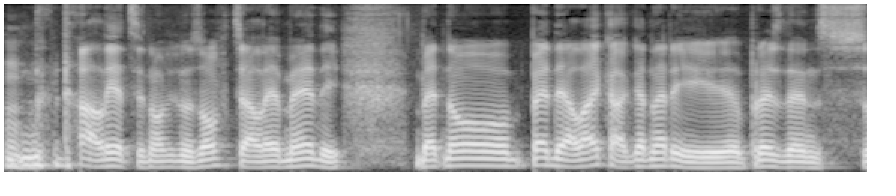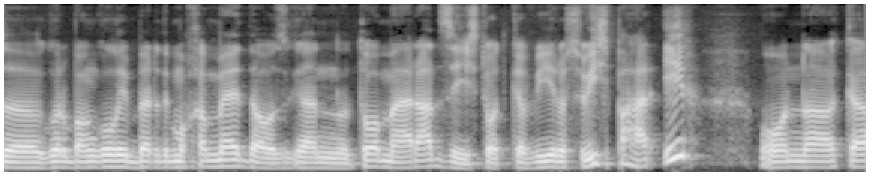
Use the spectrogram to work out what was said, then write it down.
Tā liecina no oficiālajiem mēdījiem. Bet nu, pēdējā laikā gan arī prezidents uh, Gurbanguli Berdi Mohamedovs tomēr atzīstot, ka vīrus vispār ir un ka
